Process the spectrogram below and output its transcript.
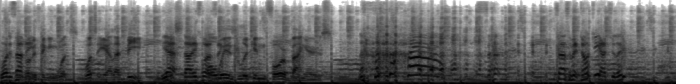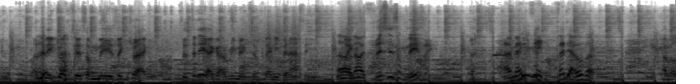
What does that Probably mean? thinking, what's what's ALFB? Yes, that is what Always looking for bangers. Sounds a bit dodgy actually. And then he drops this amazing track. So today I got a remix of Benny Benassi. Oh, Like, nice. This is amazing. Amazing. Send it over. I will.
